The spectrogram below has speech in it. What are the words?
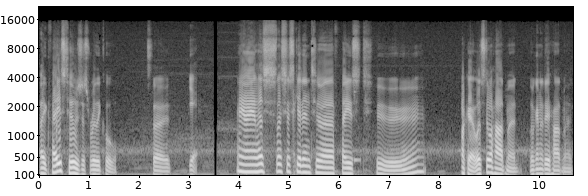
like phase two is just really cool. So yeah. Anyway, let's let's just get into uh phase two. Okay, let's do a hard mode. We're gonna do hard mode.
